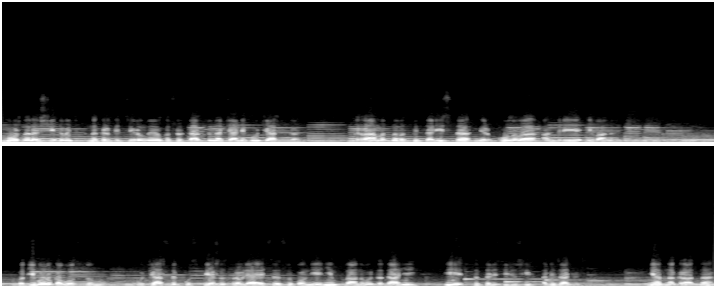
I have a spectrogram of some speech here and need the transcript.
Можно рассчитывать на квалифицированную консультацию начальника участка, грамотного специалиста Меркулова Андрея Ивановича. Под его руководством участок успешно справляется с выполнением плановых заданий и социалистических обязательств. Неоднократно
